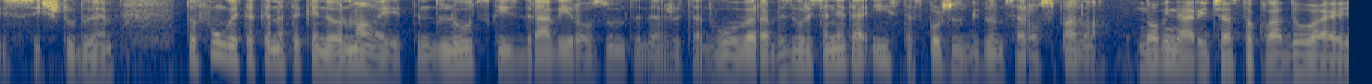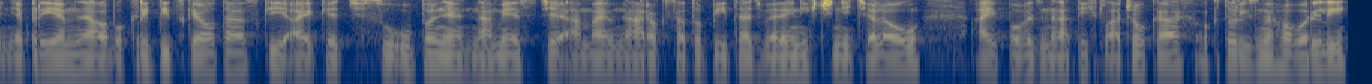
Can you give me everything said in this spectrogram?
si študujem. To funguje také na takej normálnej, ten ľudský zdravý rozum, teda, že tá dôvera, bez dôvery sa nedá ísť, tá spoločnosť by potom sa rozpadla. Novinári často kladú aj nepríjemné alebo kritické otázky, aj keď sú úplne na mieste a majú nárok sa to pýtať verejných činiteľov, aj povedzme na tých tlačovkách, o ktorých sme hovorili.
